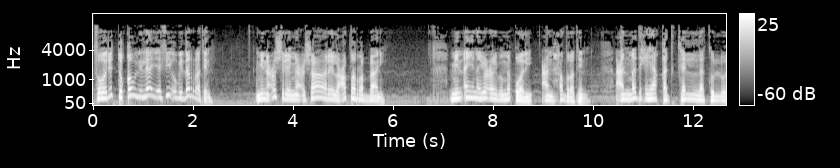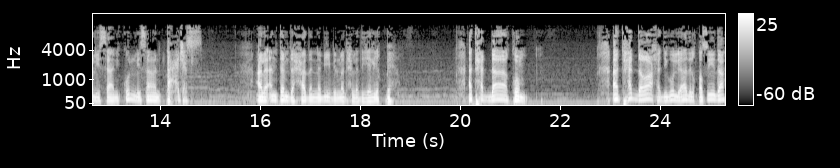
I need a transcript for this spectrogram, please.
فوجدت قولي لا يفيء بذرة من عشر معشار العطر رباني من أين يعرب مقولي عن حضرة عن مدحها قد كل كل لسان كل لسان تعجز على أن تمدح هذا النبي بالمدح الذي يليق به. أتحداكم. أتحدى واحد يقول لي هذه القصيدة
